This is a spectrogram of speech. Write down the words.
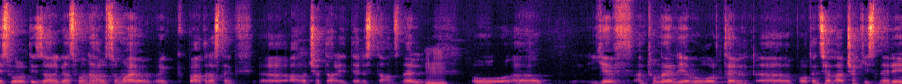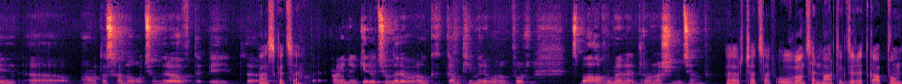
այս ոլորտի զարգացման հարցում, այո, մենք պատրաստ ենք առաջատարի դերը ստանձնել ու եւ ընդունել եւ ուղղորդել պոտենցիալ աճակիցներին համապատասխան ուղղություններով դեպի հասկացա այն ընկերությունները, որոնք կամ թիմերը, որոնք որ զբաղվում են դրոնաշինությամբ։ Վերջացավ։ Ու ո՞նց են մարդիկ ձեր հետ կապվում։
